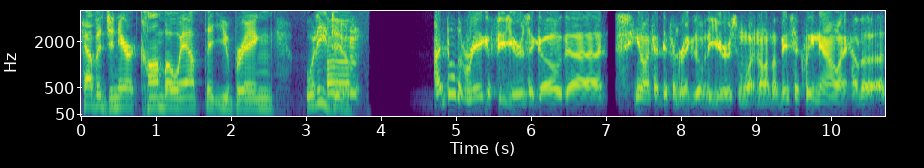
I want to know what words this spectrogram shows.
have a generic combo amp that you bring? What do you do? Um, I built a rig a few years ago that, you know, I've had different rigs over the years and whatnot, but basically now I have a, a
